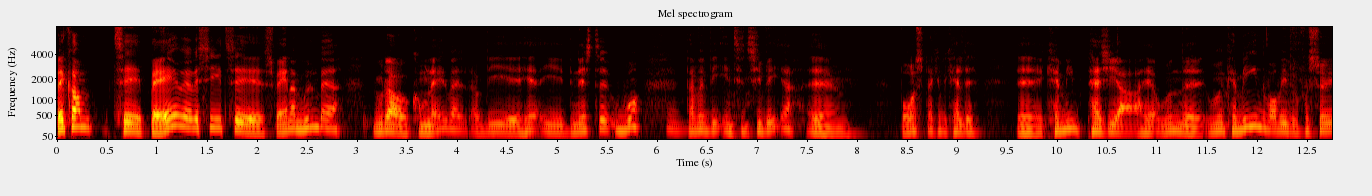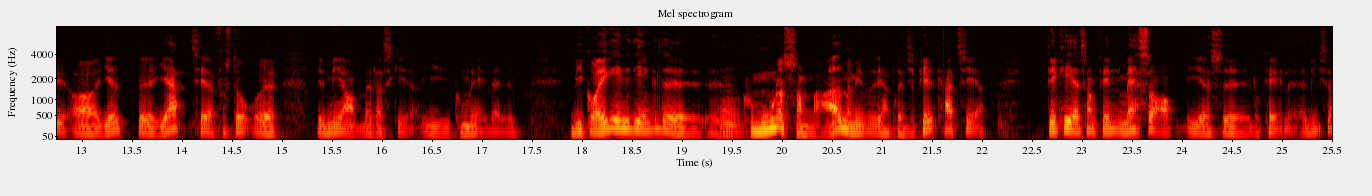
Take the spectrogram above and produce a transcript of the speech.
Velkommen tilbage, vil jeg vil sige, til Svaner Møllenberg. Nu er der jo kommunalvalg, og vi er her i de næste uger, mm. der vil vi intensivere øh, vores, hvad kan vi kalde det, øh, kaminpassiarer her uden, øh, uden kamin, hvor vi vil forsøge at hjælpe jer til at forstå øh, lidt mere om, hvad der sker i kommunalvalget. Vi går ikke ind i de enkelte øh, mm. kommuner så meget, medmindre de har principiel karakter. Det kan I alle sammen finde masser om i jeres øh, lokale aviser.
